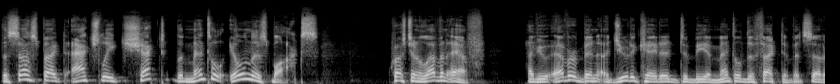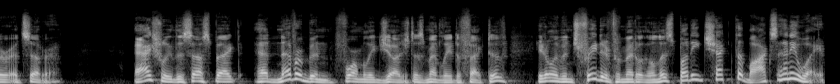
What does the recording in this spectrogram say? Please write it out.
the suspect actually checked the mental illness box. Question 11F Have you ever been adjudicated to be a mental defective, etc., etc.? Actually, the suspect had never been formally judged as mentally defective. He'd only been treated for mental illness, but he checked the box anyway.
